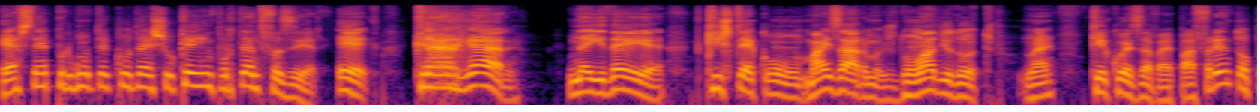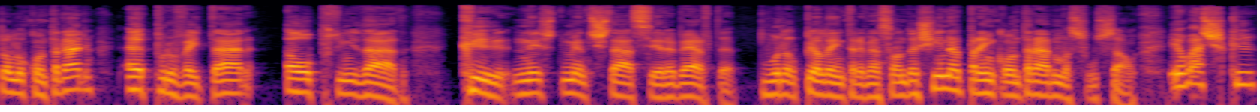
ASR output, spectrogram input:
Esta é a pergunta que eu deixo. O que é importante fazer é carregar na ideia de que isto é com mais armas de um lado e do outro, não é? Que a coisa vai para a frente, ou pelo contrário, aproveitar a oportunidade que neste momento está a ser aberta por, pela intervenção da China para encontrar uma solução. Eu acho que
